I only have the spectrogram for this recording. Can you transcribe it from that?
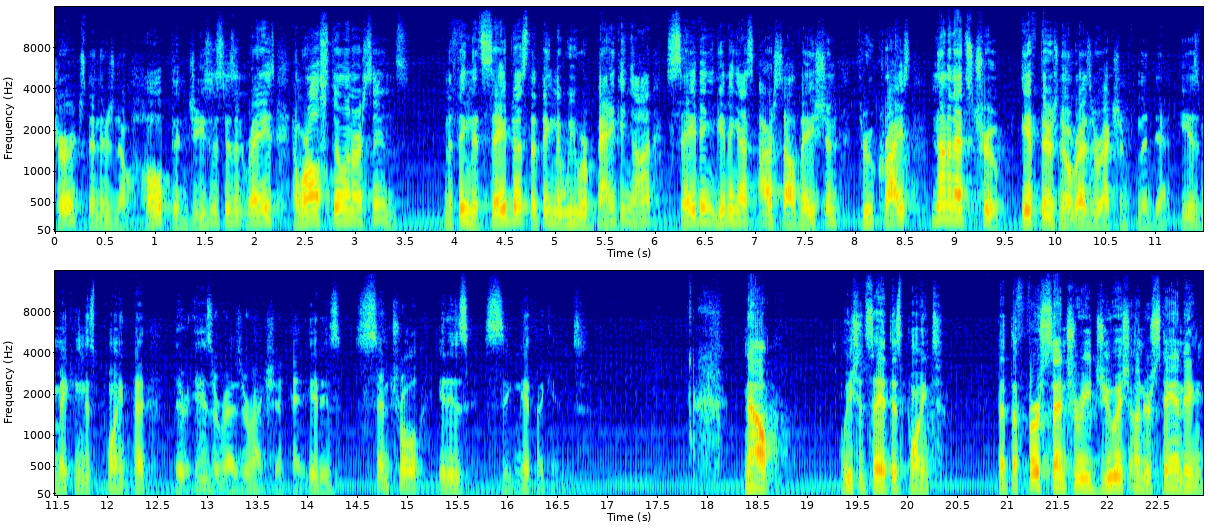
church, then there's no hope, then Jesus isn't raised, and we're all still in our sins. And the thing that saved us, the thing that we were banking on, saving, giving us our salvation through Christ, none of that's true if there's no resurrection from the dead. He is making this point that there is a resurrection, and it is central, it is significant. Now, we should say at this point that the first century Jewish understanding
